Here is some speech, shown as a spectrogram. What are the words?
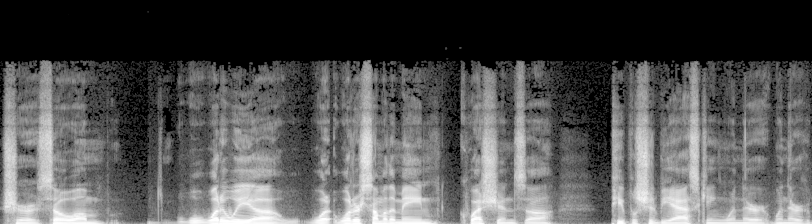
Sure. So, um, what do we? Uh, what What are some of the main questions uh, people should be asking when they're when they're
